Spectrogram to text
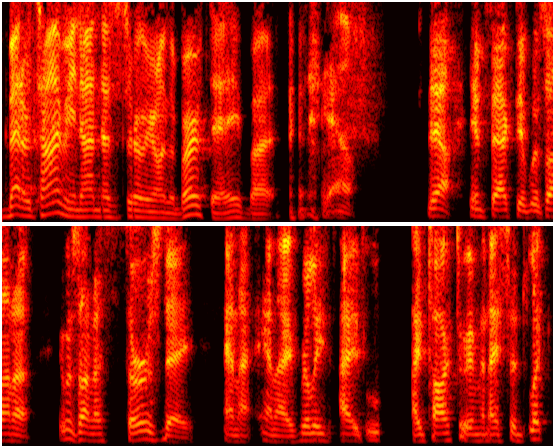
better timing, not necessarily on the birthday, but yeah, yeah. In fact, it was on a it was on a Thursday, and I and I really I I talked to him and I said, look,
